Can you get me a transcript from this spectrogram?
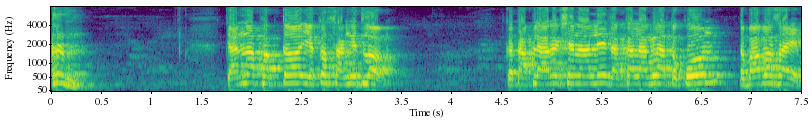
त्यांना फक्त एकच सांगितलं का तर आपल्या आरक्षणाला धक्का लागला तर कोण? तर बाबासाहेब.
